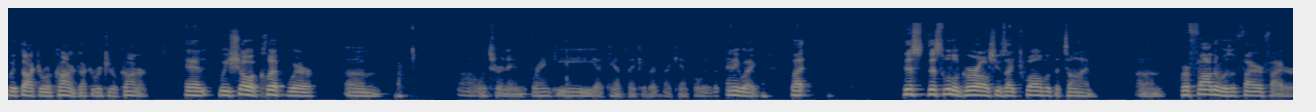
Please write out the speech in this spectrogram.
with Dr. O'Connor, Dr. Richard O'Connor, and we show a clip where um, uh, what's her name, Frankie? I can't think of it. I can't believe it. Anyway, but this this little girl, she was like 12 at the time. Um, her father was a firefighter,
